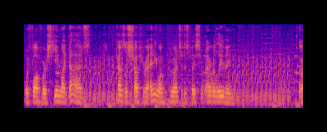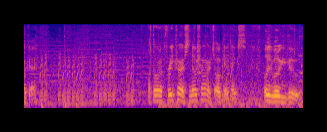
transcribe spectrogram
would fall for a scheme like that. Castle traps prevent anyone who enters this place from ever leaving. Okay. I'll throw in a free curse, no charge. Okay, thanks. Willy willy goo.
